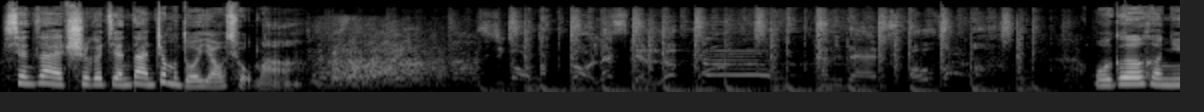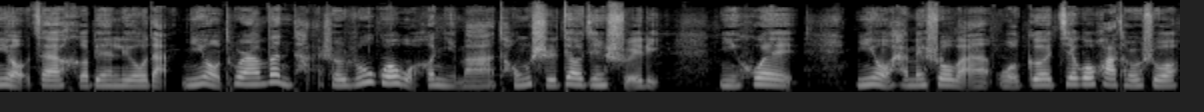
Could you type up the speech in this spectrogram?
现在吃个煎蛋这么多要求吗？我哥和女友在河边溜达，女友突然问他说：“如果我和你妈同时掉进水里，你会？”女友还没说完，我哥接过话头说：“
